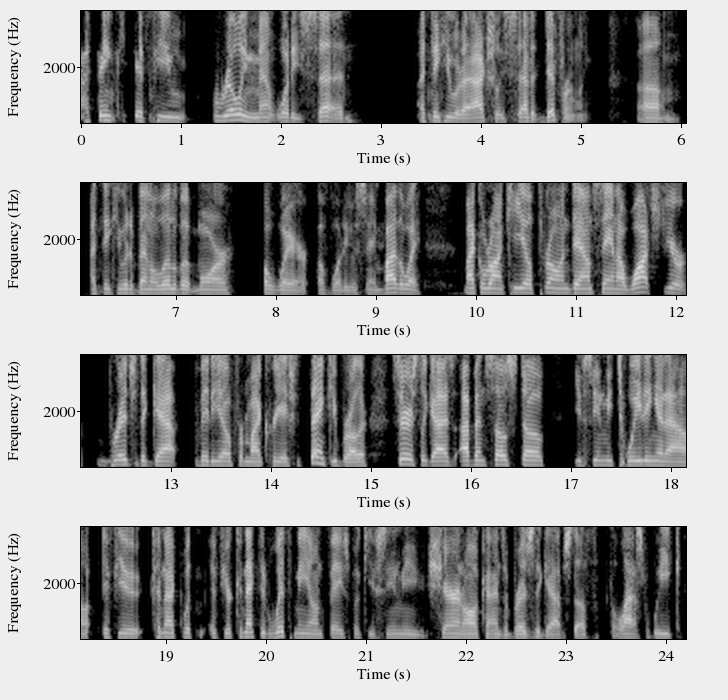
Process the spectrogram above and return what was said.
I think if he really meant what he said, I think he would have actually said it differently. Um, I think he would have been a little bit more aware of what he was saying. By the way, Michael Ronquillo throwing down saying, I watched your Bridge the Gap video for my creation. Thank you, brother. Seriously, guys, I've been so stoked. You've seen me tweeting it out. If you connect with, if you're connected with me on Facebook, you've seen me sharing all kinds of Bridge the Gap stuff the last week.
